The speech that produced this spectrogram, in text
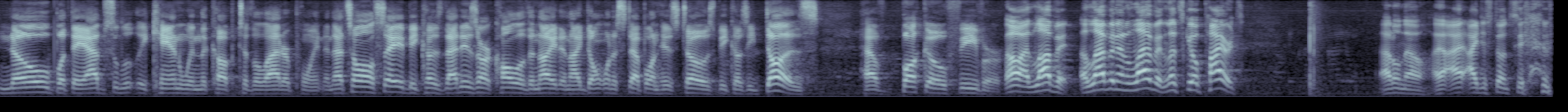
no, but they absolutely can win the cup to the latter point. And that's all I'll say because that is our call of the night, and I don't want to step on his toes because he does have bucco fever. Oh, I love it. 11 and 11. Let's go, Pirates. I don't know. I, I just don't see them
